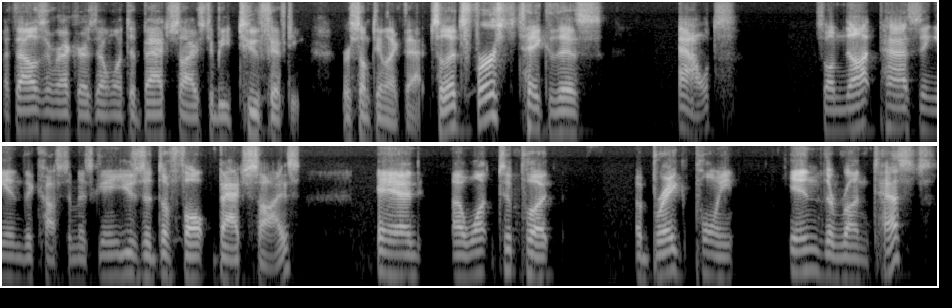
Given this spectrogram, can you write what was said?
a thousand records. I want the batch size to be 250 or something like that. So let's first take this out. So I'm not passing in the custom. It's going to use the default batch size. And I want to put a breakpoint in the run test.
